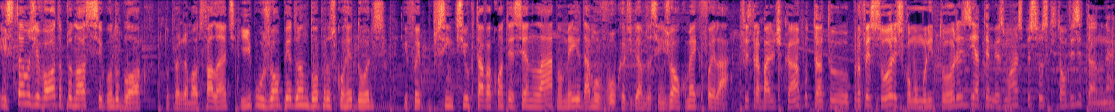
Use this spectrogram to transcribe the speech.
Estamos de volta para o nosso segundo bloco do programa Alto Falante e o João Pedro andou pelos corredores e foi sentir o que estava acontecendo lá no meio da muvuca, digamos assim. João, como é que foi lá? Fiz trabalho de campo, tanto professores como monitores e até mesmo as pessoas que estão visitando, né?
